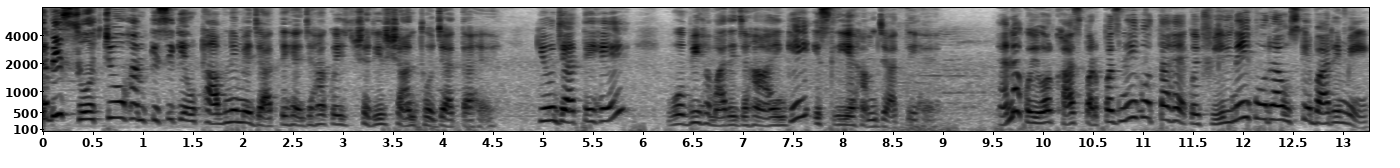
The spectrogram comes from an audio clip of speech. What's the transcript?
कभी सोचो, हम किसी के उठावने में जाते हैं, जहाँ कोई शरीर शांत हो जाता है। क्यों जाते हैं? वो भी हमारे जहाँ आएँगे, इसलिए हम जाते हैं। है ना? कोई और ख़ास पर्पज़ नहीं होता है, कोई फील नहीं हो रहा उसके बारे में।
